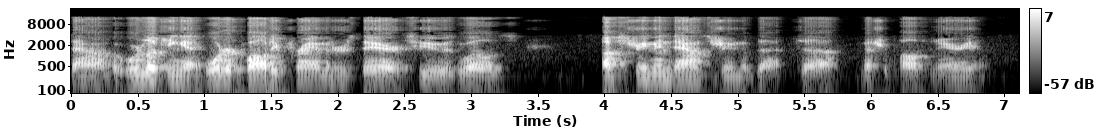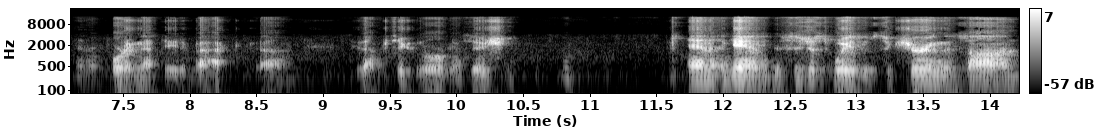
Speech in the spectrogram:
Sound. But we're looking at water quality parameters there too, as well as upstream and downstream of that uh, metropolitan area, and reporting that data back uh, to that particular organization. And again, this is just ways of securing this on.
